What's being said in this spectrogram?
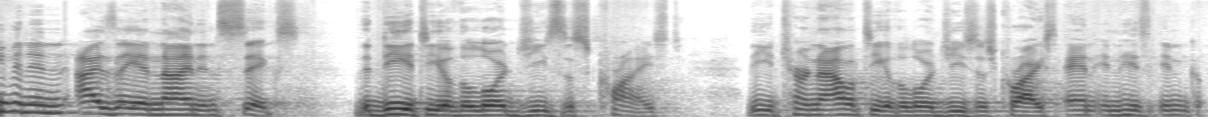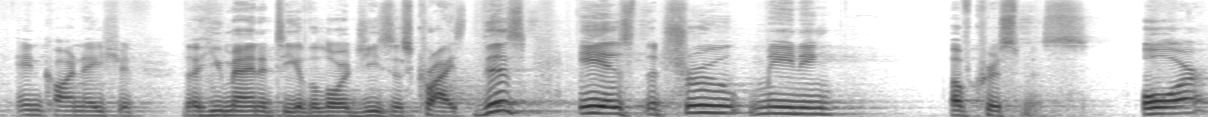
even in Isaiah 9 and 6, the deity of the Lord Jesus Christ, the eternality of the Lord Jesus Christ, and in his incarnation, the humanity of the Lord Jesus Christ. This is the true meaning of Christmas, or,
